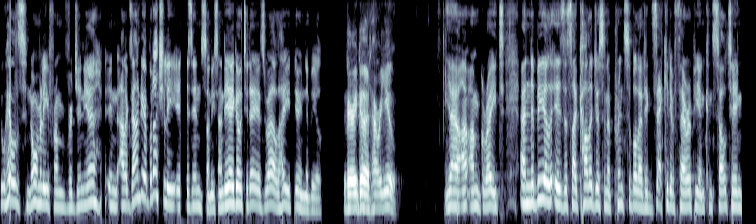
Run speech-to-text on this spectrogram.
who hails normally from Virginia in Alexandria, but actually is in sunny San Diego today as well. How are you doing, Nabil? Very good. How are you? Yeah, I- I'm great. And Nabil is a psychologist and a principal at Executive Therapy and Consulting.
